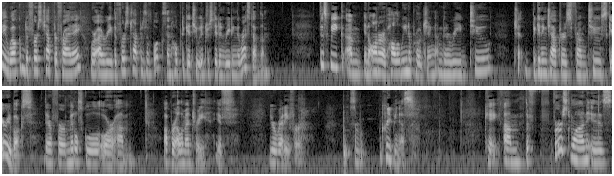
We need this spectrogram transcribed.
Okay, welcome to First Chapter Friday, where I read the first chapters of books and hope to get you interested in reading the rest of them. This week, um, in honor of Halloween approaching, I'm going to read two ch- beginning chapters from two scary books. They're for middle school or um, upper elementary if you're ready for some creepiness. Okay, um, the f- first one is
